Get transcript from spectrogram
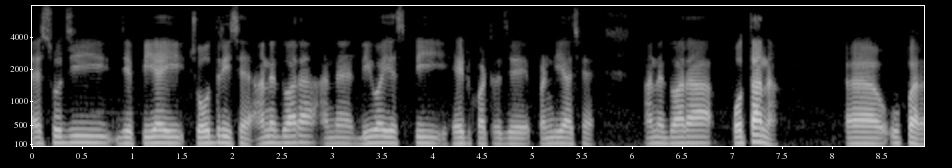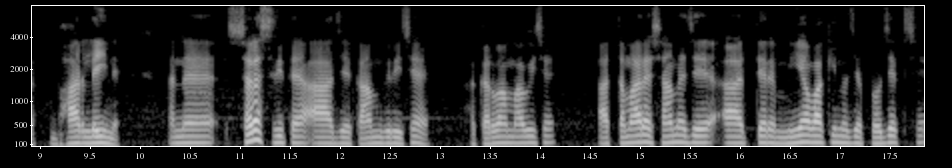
એસઓજી જે પીઆઈ ચૌધરી છે, આને દ્વારા અને ડીવાયએસપી હેડક્વાર્ટર જે પંડ્યા છે, આને દ્વારા પોતાના ઉપર ભાર લઈને અને સરસ રીતે આ જે કામગીરી છે, આ કરવામાં આવી છે. આ તમારે સામે જે આ અત્યારે મિયાવાકીનો જે પ્રોજેક્ટ છે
